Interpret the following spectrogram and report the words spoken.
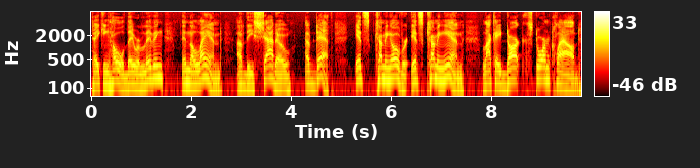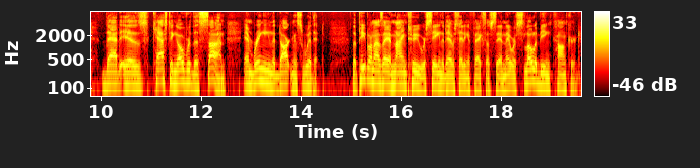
taking hold. They were living in the land of the shadow of death. It's coming over, it's coming in like a dark storm cloud that is casting over the sun and bringing the darkness with it. The people in Isaiah 9 2 were seeing the devastating effects of sin. They were slowly being conquered.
